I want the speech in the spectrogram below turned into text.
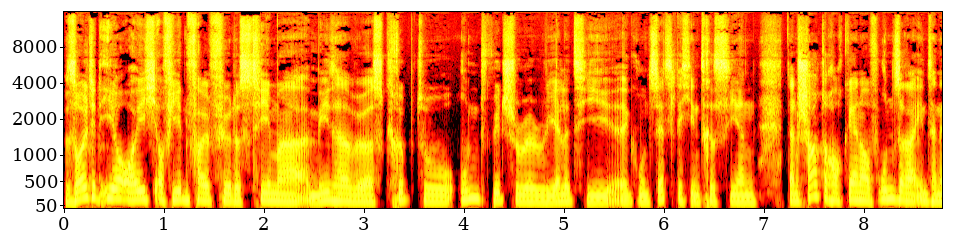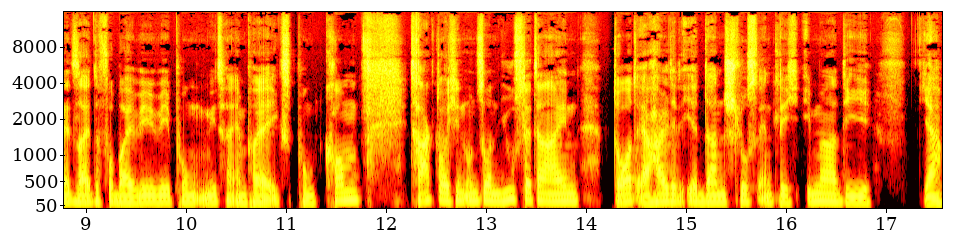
Solltet ihr euch auf jeden Fall für das Thema Metaverse, Krypto und Virtual Reality äh, grundsätzlich interessieren, dann schaut doch auch gerne auf unserer Internetseite vorbei www.metaempirex.com. Tragt euch in unseren Newsletter ein. Dort erhaltet ihr dann schlussendlich immer die ja,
